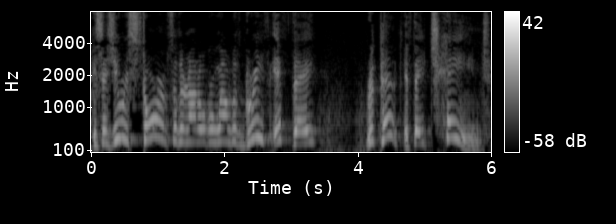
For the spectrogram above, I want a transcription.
He says, You restore them so they're not overwhelmed with grief if they repent, if they change.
